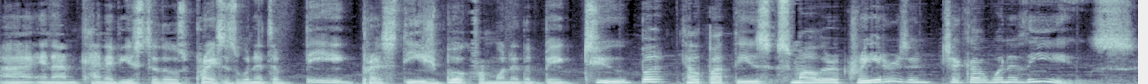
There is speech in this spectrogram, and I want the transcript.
uh, and I'm kind of used to those prices when it's a big prestige book from one of the big two, but help out these smaller creators and check out one of these.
